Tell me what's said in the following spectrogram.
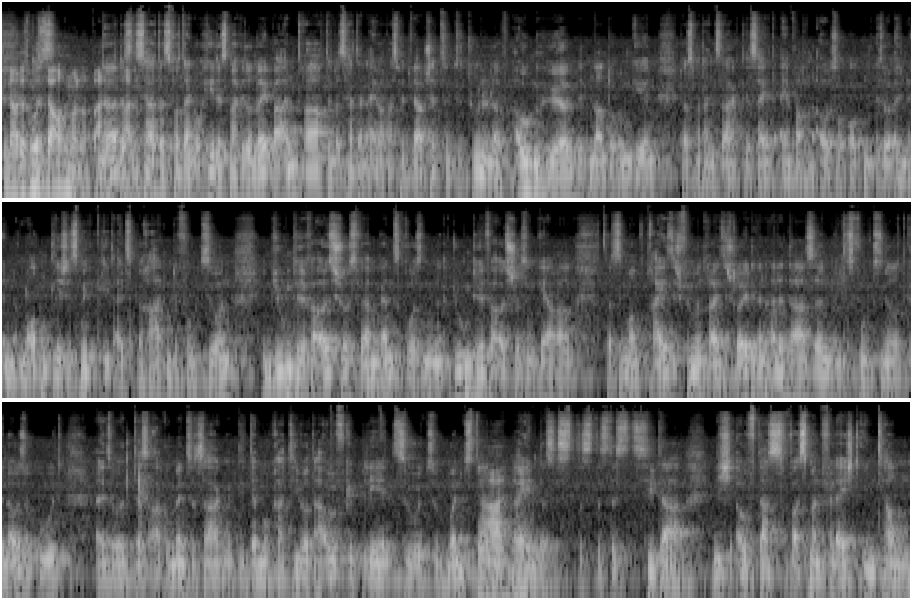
Genau, das musst du auch immer noch beantragen. Ja, das, ist halt, das wird dann auch jedes Mal wieder neu beantragt und das hat dann einfach was mit Wertschätzung zu tun und auf Augenhöhe miteinander umgehen, dass man dann sagt, ihr seid einfach ein außerordentlich, also ein, ein, ordentliches Mitglied als beratende Funktion im Jugendhilfeausschuss. Wir haben einen ganz großen Jugendhilfeausschuss in Gera, da sind wir 30, 35 Leute, wenn alle da da sind und das funktioniert genauso gut. Also das Argument zu sagen, die Demokratie wird da aufgebläht zu, zu Monstern, ja, nein, das, ist, das, das, das zielt da nicht auf das, was man vielleicht intern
